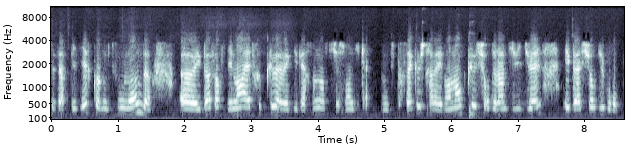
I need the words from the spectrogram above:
se faire plaisir comme tout le monde et pas forcément être que avec des personnes en situation de handicap. C'est pour ça que je travaille vraiment que sur de l'individuel et pas sur du groupe.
